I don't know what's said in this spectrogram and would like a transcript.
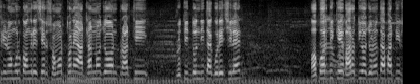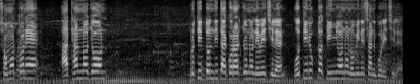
তৃণমূল কংগ্রেসের সমর্থনে আঠান্ন জন প্রার্থী প্রতিদ্বন্দ্বিতা করেছিলেন। অপরদিকে ভারতীয় জনতা পার্টির সমর্থনে আঠান্ন জন প্রতিদ্বন্দ্বিতা করার জন্য নেমেছিলেন। অতিরিক্ত তিনজনও নমিনেশন করেছিলেন।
